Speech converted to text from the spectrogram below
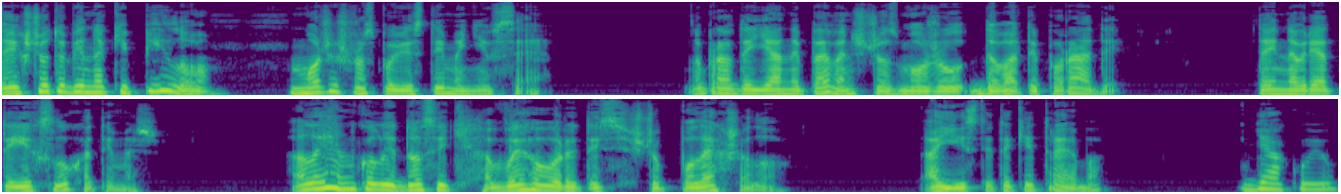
Та якщо тобі накипіло, можеш розповісти мені все. Ну, правда, я не певен, що зможу давати поради, та й навряд ти їх слухатимеш. Але інколи досить виговоритись, щоб полегшало. А їсти таки треба. Дякую.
